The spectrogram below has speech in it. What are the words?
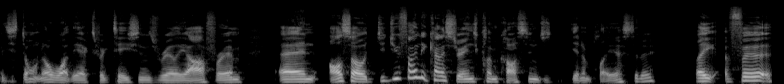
I just don't know what the expectations really are for him. And also, did you find it kind of strange Klim Kostin just didn't play yesterday? Like for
